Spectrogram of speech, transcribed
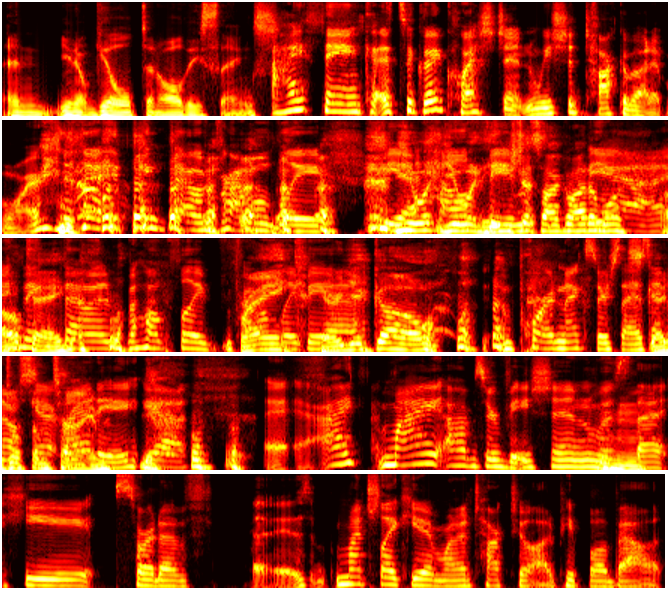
and, you know, guilt and all these things? I think it's a good question. We should talk about it more. I think that would probably be a you, you and he should talk about it more? Yeah, I okay. think that would hopefully Frank, probably be here a you go. important exercise. Schedule some get time. ready. Yeah. I, I my observation was Mhm. that he sort of uh, much like he didn't want to talk to a lot of people about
